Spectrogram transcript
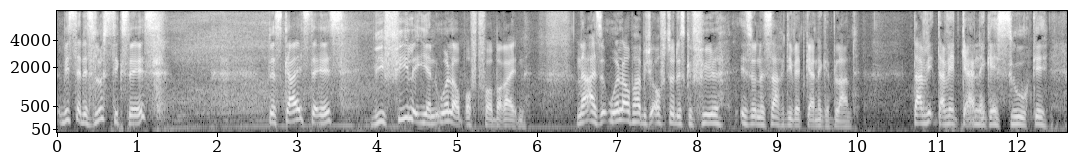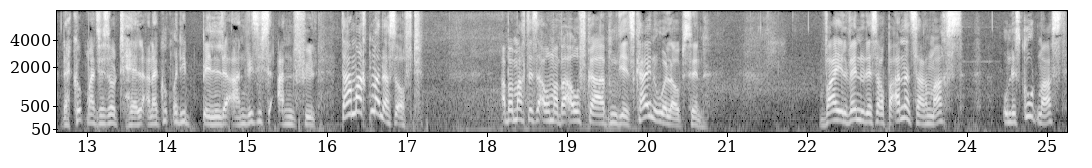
Wisst ihr, das Lustigste ist, das Geilste ist, wie viele ihren Urlaub oft vorbereiten. Na, also Urlaub habe ich oft so das Gefühl, ist so eine Sache, die wird gerne geplant. Da, da wird gerne gesucht. Da guckt man sich das Hotel an, da guckt man die Bilder an, wie sich anfühlt. Da macht man das oft. Aber macht es auch mal bei Aufgaben, die jetzt kein Urlaub sind. Weil wenn du das auch bei anderen Sachen machst und es gut machst,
